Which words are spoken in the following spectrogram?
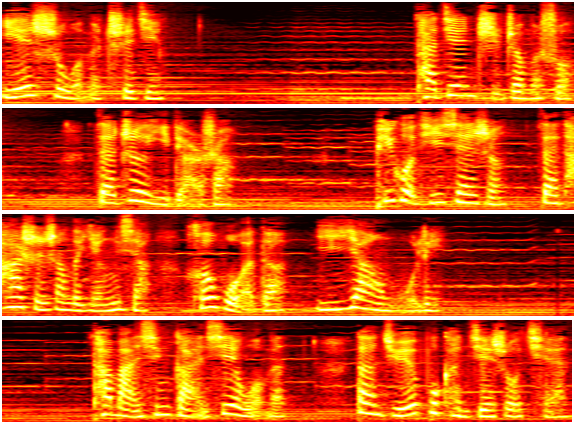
也使我们吃惊。他坚持这么说，在这一点上，皮果提先生在他身上的影响和我的一样无力。他满心感谢我们，但绝不肯接受钱。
